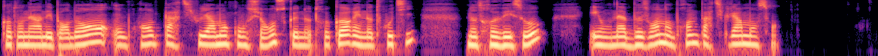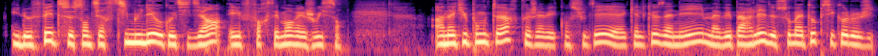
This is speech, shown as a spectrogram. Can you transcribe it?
Quand on est indépendant, on prend particulièrement conscience que notre corps est notre outil, notre vaisseau, et on a besoin d'en prendre particulièrement soin. Et le fait de se sentir stimulé au quotidien est forcément réjouissant. Un acupuncteur que j'avais consulté il y a quelques années m'avait parlé de somatopsychologie.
